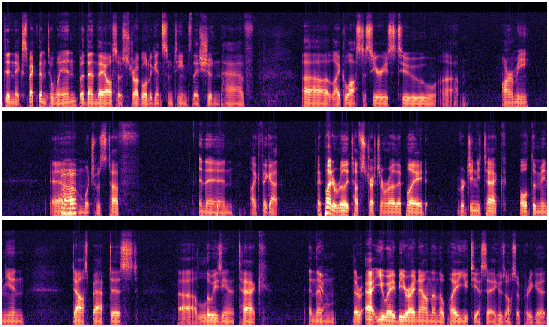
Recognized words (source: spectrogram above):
didn't expect them to win, but then they also struggled against some teams they shouldn't have. Uh, like lost a series to um, Army, um, Uh-huh. which was tough. And then like they got they played a really tough stretch in a row. They played Virginia Tech, Old Dominion, Dallas Baptist, uh, Louisiana Tech, and then they're at UAB right now, and then they'll play UTSA, who's also pretty good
